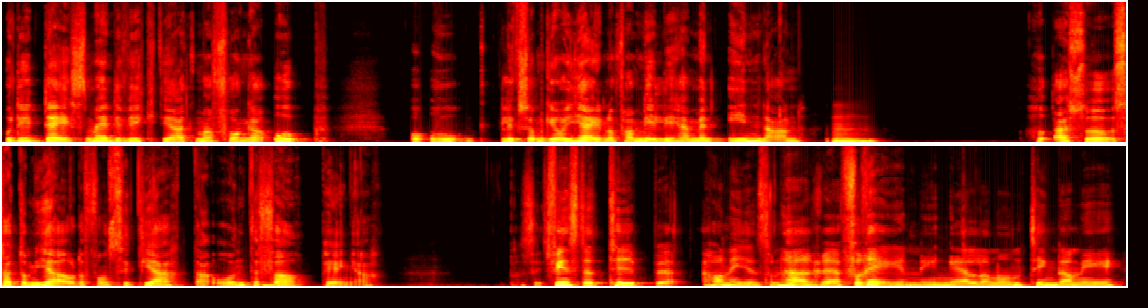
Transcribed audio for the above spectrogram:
Och det är det som är det viktiga, att man fångar upp och, och liksom går igenom familjehemmen innan. Mm. Alltså, så att de gör det från sitt hjärta och inte för pengar. Precis. Finns det typ, har ni en sån här eh, förening eller någonting där ni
